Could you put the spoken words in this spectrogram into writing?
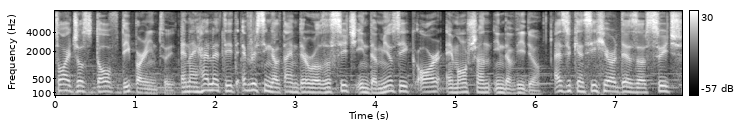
So I just dove deeper into it. And I highlighted every single time there was a switch in the music or emotion in the video. As you can see here, there's a switch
